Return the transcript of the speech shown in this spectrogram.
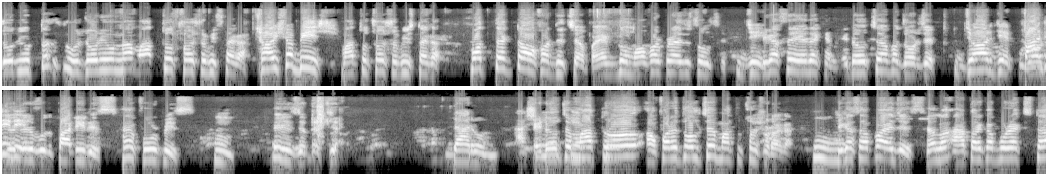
জরি জরি ওড়না মাত্র ছয়শো বিশ টাকা। ছয়শো বিশ। মাত্র ছয়শো বিশ টাকা। প্রত্যেকটা অফার দিচ্ছে আপা একদম অফার প্রাইসে চলছে। ঠিক আছে এ দেখেন এটা হচ্ছে আপা georgette georgette party party dress হ্যাঁ ফোর পিস হুম। এই যে দেখেন। দারুণ আসলে এটা হচ্ছে মাত্র অফারে চলছে মাত্র ছয়শো টাকা। ঠিক আছে আপা এই যে হাতার কাপড় এক্সট্রা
